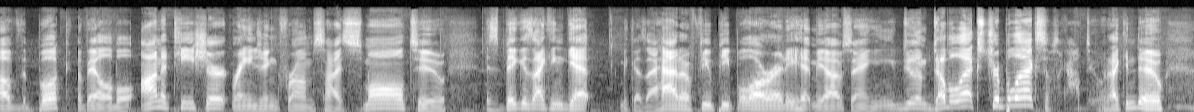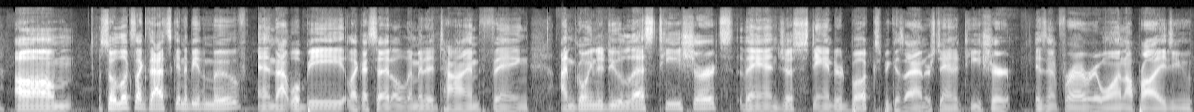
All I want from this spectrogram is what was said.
of the book available on a T-shirt, ranging from size small to as big as I can get. Because I had a few people already hit me up saying, "You do them double X, triple X." I was like, "I'll do what I can do." Um, so it looks like that's going to be the move, and that will be, like I said, a limited time thing. I'm going to do less T-shirts than just standard books because I understand a T-shirt isn't for everyone. I'll probably do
